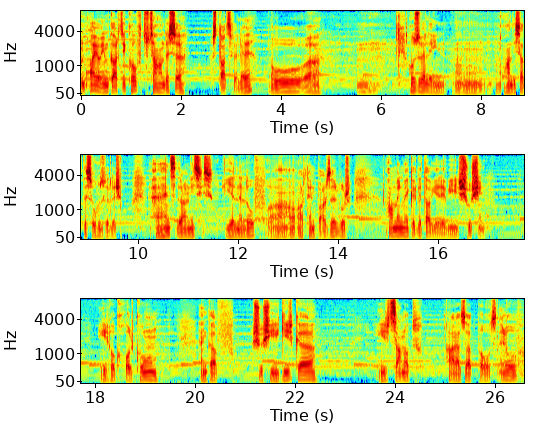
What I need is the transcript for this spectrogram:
Այո, իմ կարծիքով ցուցահանդեսը ստացվել է ու հուզվել էին հանդիսատեսը հուզվել էր հենց դրանից ելնելով արդեն parzեր որ ամեն մեկը գտավ երևի իր շուշին իր հոգ խորքում հնկավ շուշիի գիրկը իր ցանոթ հարազատ փողոցներով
